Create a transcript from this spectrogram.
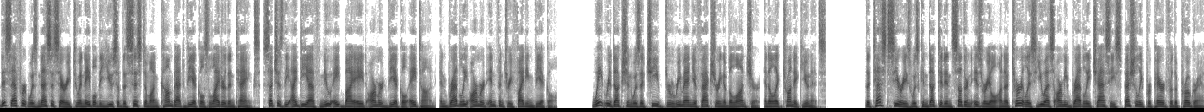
This effort was necessary to enable the use of the system on combat vehicles lighter than tanks, such as the IDF new 8x8 armored vehicle Eitan, and Bradley armored infantry fighting vehicle. Weight reduction was achieved through remanufacturing of the launcher, and electronic units. The test series was conducted in southern Israel on a turretless U.S. Army Bradley chassis specially prepared for the program.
